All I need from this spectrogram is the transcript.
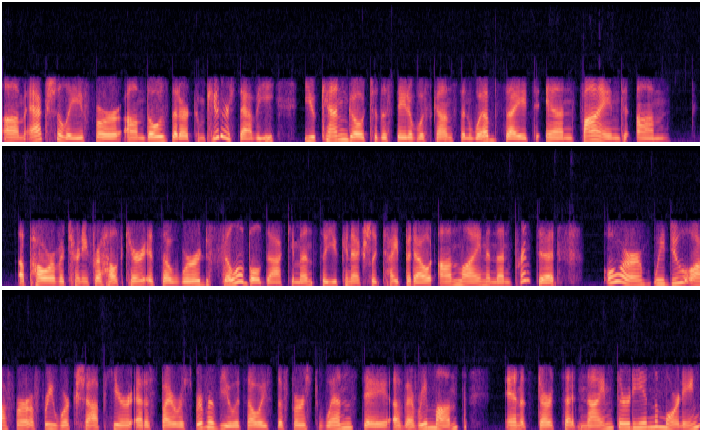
um, actually, for um, those that are computer savvy, you can go to the state of Wisconsin website and find um, a power of attorney for healthcare. It's a word fillable document, so you can actually type it out online and then print it. Or we do offer a free workshop here at Aspirus Riverview. It's always the first Wednesday of every month, and it starts at 9:30 in the morning.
